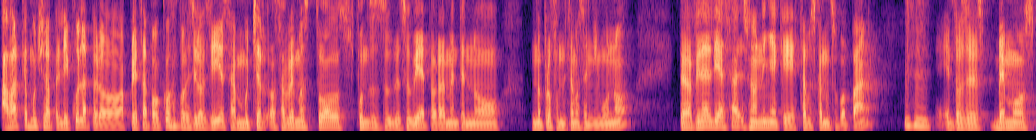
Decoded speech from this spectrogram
abarca mucho la película, pero aprieta poco, por decirlo así. O sea, muchas, o sea, vemos todos los puntos de su, vida, pero realmente no, no profundizamos en ninguno. Pero al final del día es una niña que está buscando a su papá. Entonces vemos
